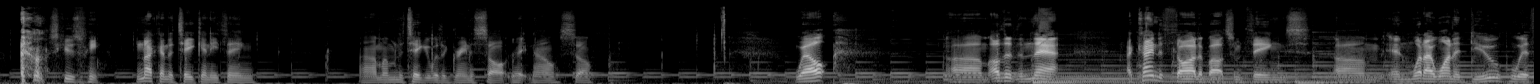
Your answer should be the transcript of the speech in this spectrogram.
excuse me. I'm not gonna take anything um, I'm going to take it with a grain of salt right now. So, well, um, other than that, I kind of thought about some things um, and what I want to do with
